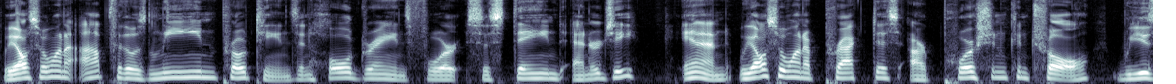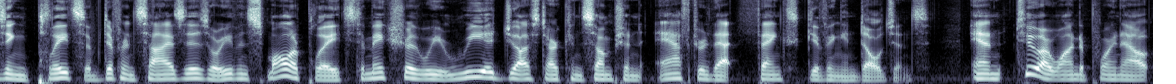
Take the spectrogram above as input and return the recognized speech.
We also want to opt for those lean proteins and whole grains for sustained energy. And we also want to practice our portion control using plates of different sizes or even smaller plates to make sure that we readjust our consumption after that Thanksgiving indulgence. And two, I wanted to point out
